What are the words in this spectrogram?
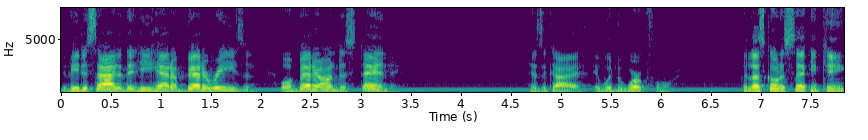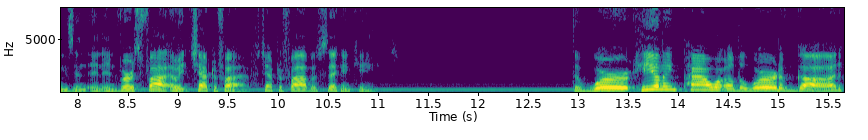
If he decided that he had a better reason or a better understanding, Hezekiah, it wouldn't have worked for him. But let's go to 2 Kings in, in, in verse 5, I mean, chapter 5, chapter 5 of 2 Kings. The word, healing power of the Word of God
